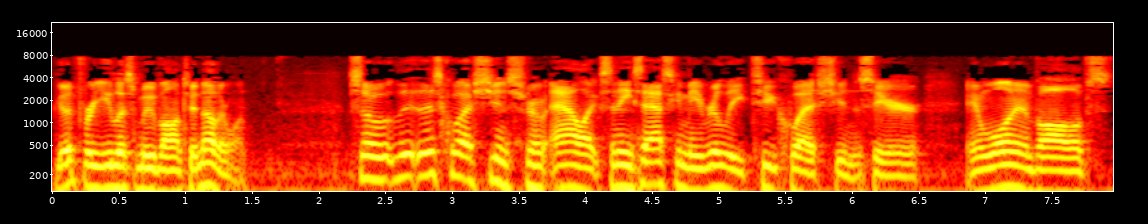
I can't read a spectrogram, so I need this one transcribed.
Good for you. Let's move on to another one. So th- this question's from Alex, and he's asking me really two questions here, and one involves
